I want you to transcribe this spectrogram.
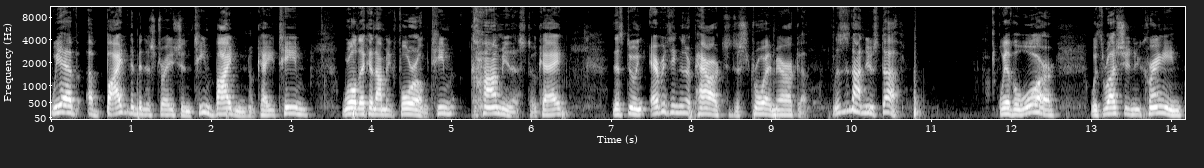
We have a Biden administration, Team Biden, okay, Team World Economic Forum, Team Communist, okay, that's doing everything in their power to destroy America. This is not new stuff. We have a war with Russia and Ukraine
